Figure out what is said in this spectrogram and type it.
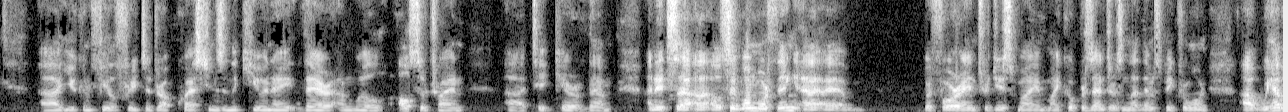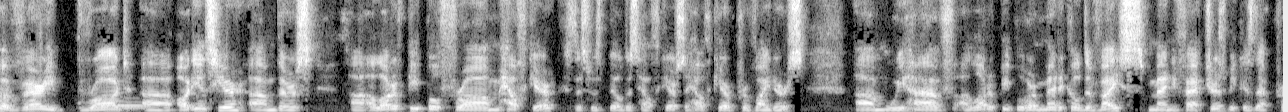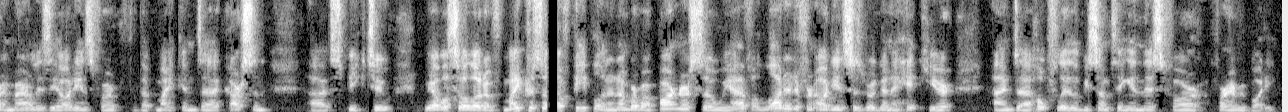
you can feel free to drop questions in the Q and A there, and we'll also try and take care of them. And it's I'll say one more thing before I introduce my, my co-presenters and let them speak for a moment. Uh, we have a very broad uh, audience here. Um, there's uh, a lot of people from healthcare, because this was billed as healthcare, so healthcare providers. Um, we have a lot of people who are medical device manufacturers, because that primarily is the audience for, for that Mike and uh, Carson uh, speak to. We have also a lot of Microsoft people and a number of our partners. So we have a lot of different audiences we're going to hit here, and uh, hopefully there'll be something in this for for everybody.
